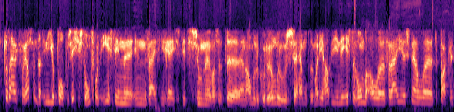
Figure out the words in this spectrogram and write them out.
Het was eigenlijk verrassend dat hij niet op pole position stond. Voor het eerst in, in 15 races dit seizoen was het een andere coureur, Lewis Hamilton. Maar die had hij in de eerste ronde al vrij snel te pakken.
